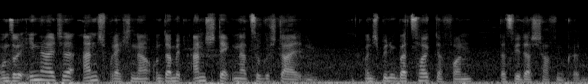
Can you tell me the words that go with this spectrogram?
unsere Inhalte ansprechender und damit ansteckender zu gestalten. Und ich bin überzeugt davon, dass wir das schaffen können.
